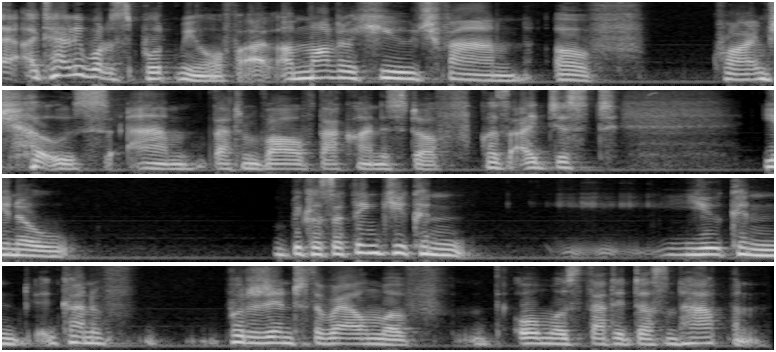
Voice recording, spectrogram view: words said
I, tell you what has put me off. I, am not a huge fan of crime shows um, that involve that kind of stuff because I just, you know, because I think you can, you can kind of put it into the realm of almost that it doesn't happen.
